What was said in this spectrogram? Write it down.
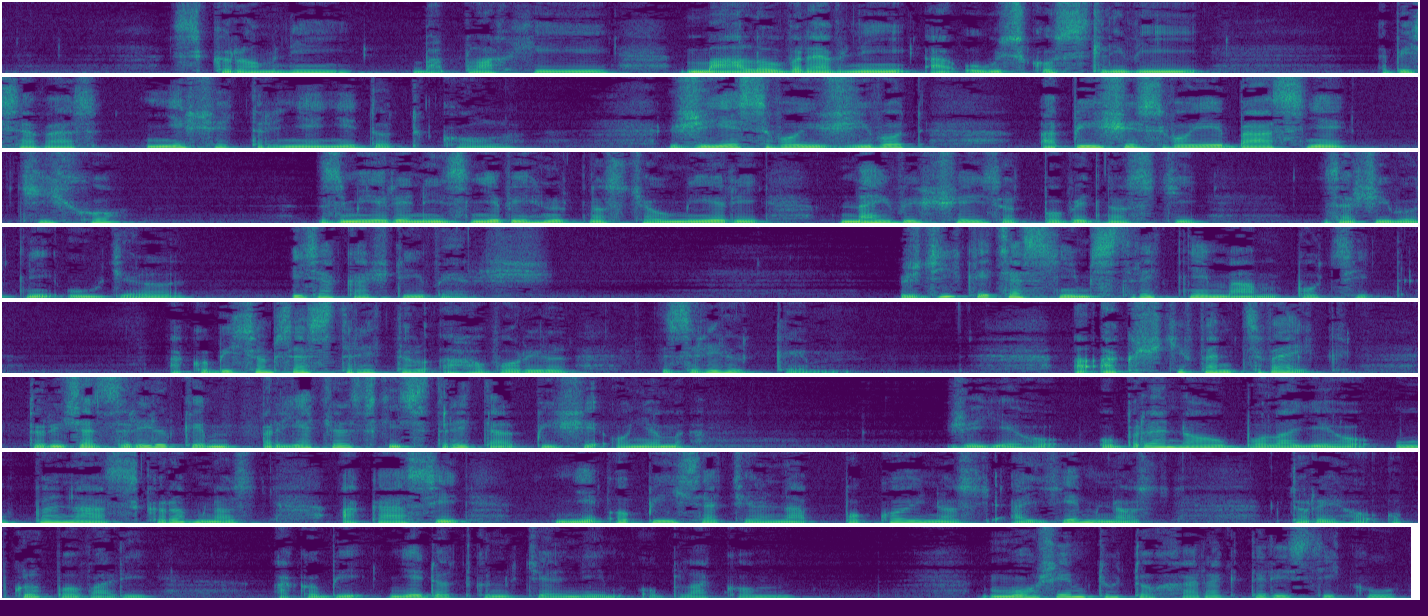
Skromný, ba plachý, málovravný a úzkostlivý, aby sa vás nešetrne nedotkol. Žije svoj život a píše svoje básne ticho zmierený s nevyhnutnosťou miery najvyššej zodpovednosti za životný údel i za každý verš. Vždy, keď sa s ním stretnem, mám pocit, ako by som sa stretol a hovoril s Rilkem. A ak Štefan Cvajk, ktorý sa s Rilkem priateľsky stretal, píše o ňom, že jeho obranou bola jeho úplná skromnosť, akási neopísateľná pokojnosť a jemnosť, ktoré ho obklopovali akoby nedotknutelným oblakom, môžem túto charakteristiku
